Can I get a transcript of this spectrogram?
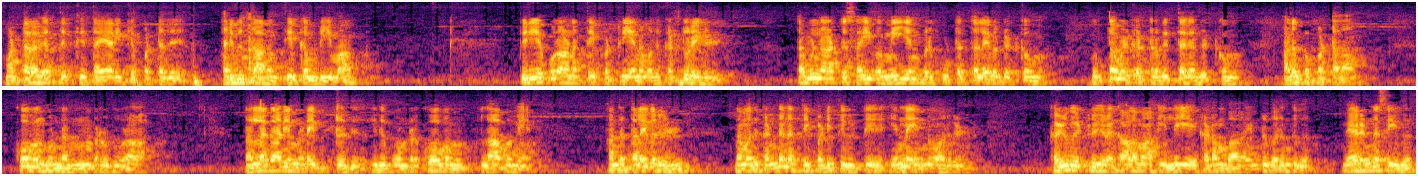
மற்ற ரகத்துக்கு தயாரிக்கப்பட்டது அறிவுத்தாகம் தீர்க்க முடியுமா? பெரிய புராணத்தை பற்றிய நமது கட்டுரைகள் தமிழ்நாட்டு சைவ மெய்யன்பர் கூட்டத் தலைவர்களுக்கும் முத்தமிழ் கற்ற வித்தகர்களுக்கும் அனுப்பப்பட்டதாம். கோபம் கொண்ட நண்பர் ஒருவரால் நல்ல காரியம் நடைபெற்றது. இது போன்ற கோபம் லாபமே. அந்த தலைவர்கள் நமது கண்டனத்தை படித்துவிட்டு என்ன எண்ணுவார்கள்? கழுவேற்றுகிற காலமாக இல்லையே கடம்பா என்று வருந்துவர். வேறென்ன செய்வர்?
